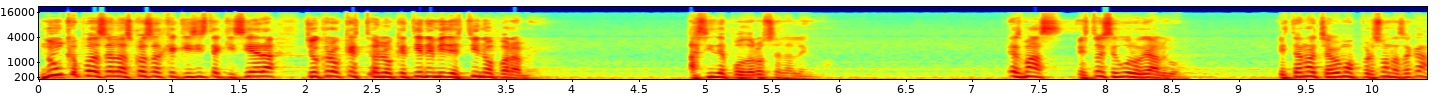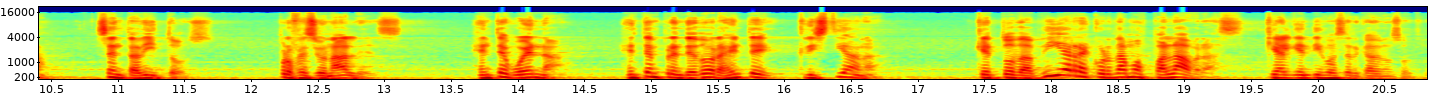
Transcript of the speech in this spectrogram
nunca pude hacer las cosas que quisiste quisiera, yo creo que esto es lo que tiene mi destino para mí. Así de poderosa es la lengua. Es más, estoy seguro de algo. Esta noche vemos personas acá, sentaditos, profesionales, gente buena, gente emprendedora, gente cristiana, que todavía recordamos palabras que alguien dijo acerca de nosotros.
